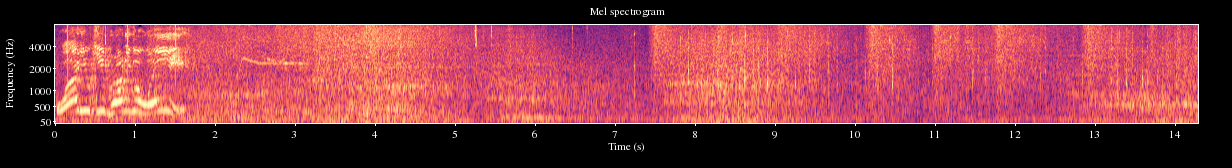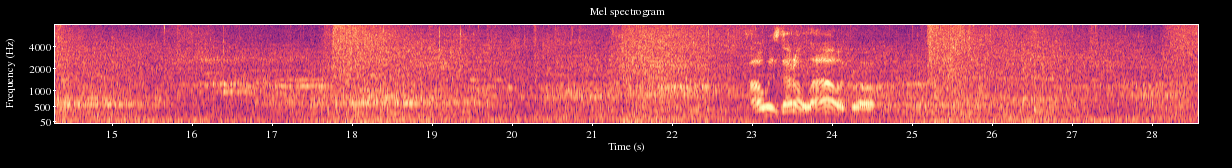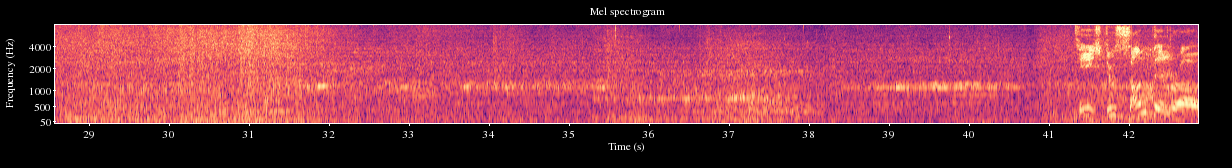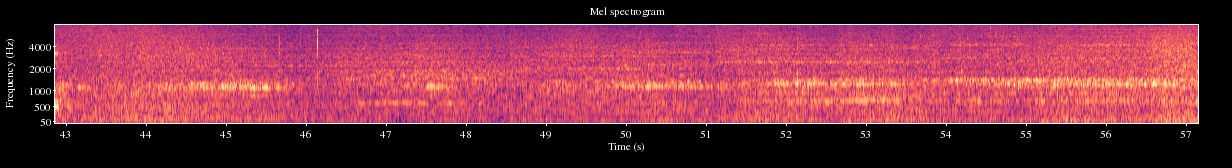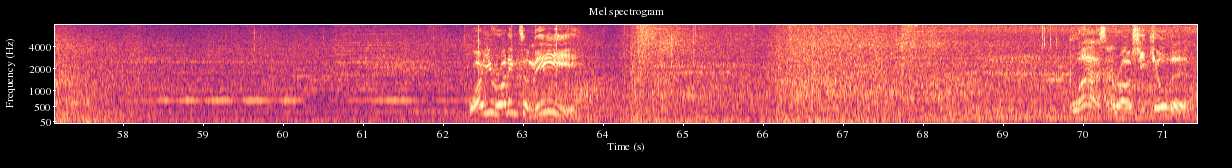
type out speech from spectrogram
Why do you keep running away? How is that allowed, bro? Teach, do something, bro. Why are you running to me? Glass, bro, she killed it.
